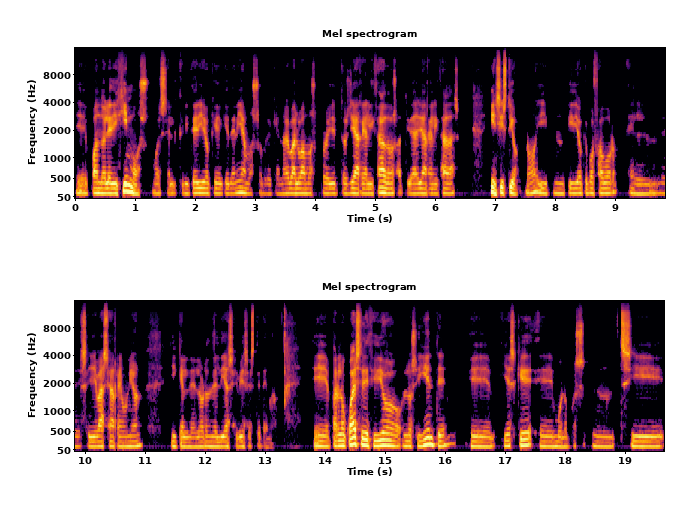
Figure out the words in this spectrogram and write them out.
Eh, cuando le dijimos pues, el criterio que, teníamos sobre que no evaluamos proyectos ya realizados, actividades ya realizadas, insistió ¿no? y pidió que por favor se llevase a reunión y que en el orden del día se viese este tema. Eh, para lo cual se decidió lo siguiente, eh, y es que, bueno, pues mm, si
